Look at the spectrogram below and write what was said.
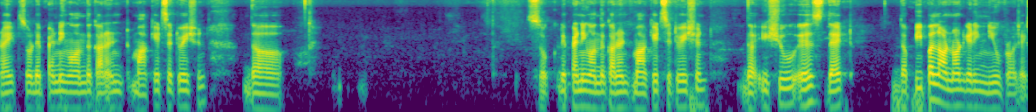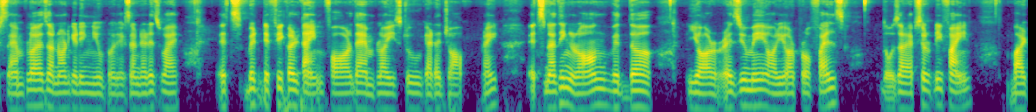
right? So depending on the current market situation the so depending on the current market situation the issue is that the people are not getting new projects the employers are not getting new projects and that is why it's a bit difficult time for the employees to get a job right? It's nothing wrong with the your resume or your profiles. Those are absolutely fine but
